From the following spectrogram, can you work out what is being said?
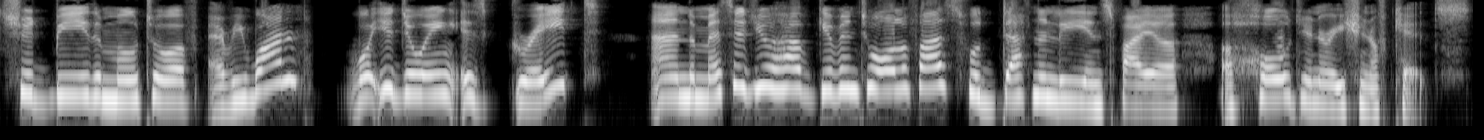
should be the motto of everyone. what you're doing is great. And the message you have given to all of us will definitely inspire a whole generation of kids.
